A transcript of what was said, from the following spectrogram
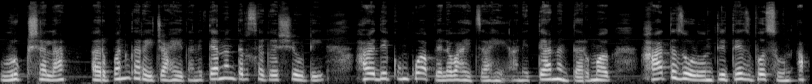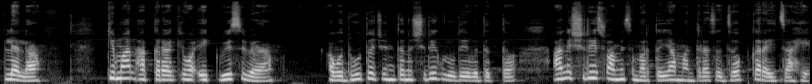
वृक्षाला अर्पण करायच्या आहेत आणि त्यानंतर सगळ्यात शेवटी हळदी कुंकू आपल्याला व्हायचं आहे. आणि त्यानंतर मग हात जोडून तिथेच बसून आपल्याला किमान अकरा किंवा एकवीस वेळा अवधूत चिंतन श्री गुरुदेव दत्त आणि श्री स्वामी समर्थ या मंत्राचा जप करायचा आहे.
